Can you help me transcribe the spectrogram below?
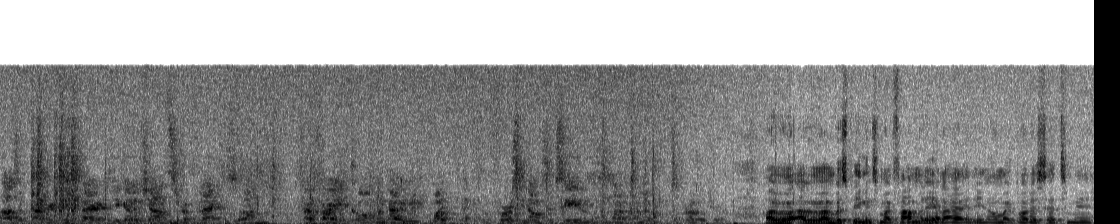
as a Premier League player? Did you get a chance to reflect on how far you'd come and how you might, at first you don't succeed and, and that kind of approach? Or? I, I remember speaking to my family, and I, you know, my brother said to me,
